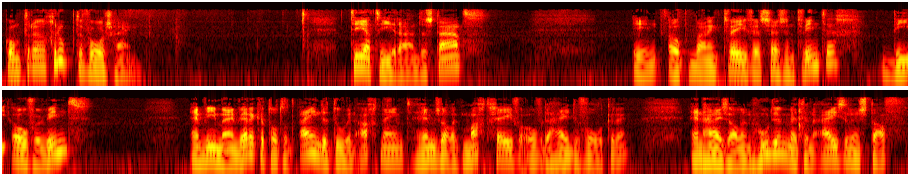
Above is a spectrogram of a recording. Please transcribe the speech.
komt er een groep tevoorschijn. Thyatira, er staat in openbaring 2 vers 26, wie overwint en wie mijn werken tot het einde toe in acht neemt, hem zal ik macht geven over de heidevolkeren. En hij zal een hoeden met een ijzeren staf,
